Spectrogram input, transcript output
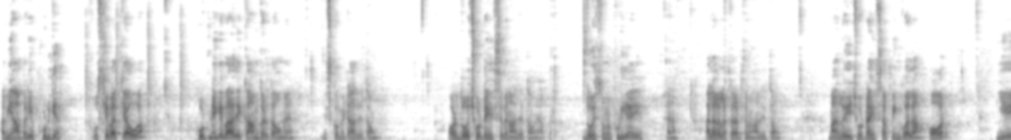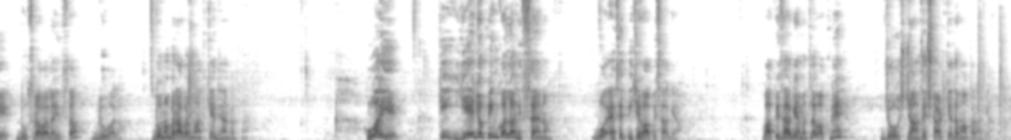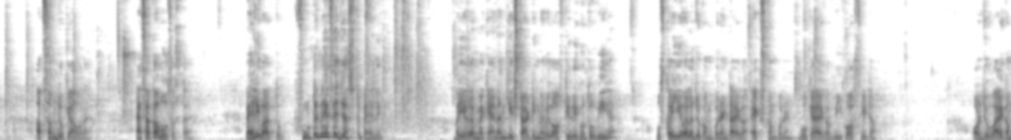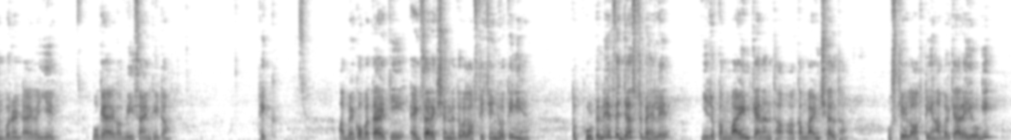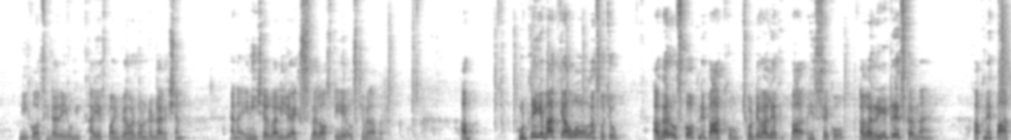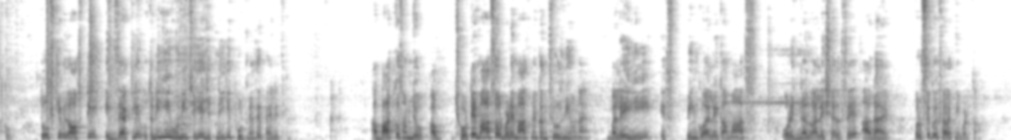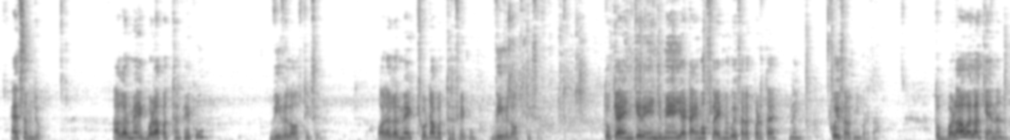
अब यहाँ पर ये फूट गया। उसके बाद क्या हुआ? फूटने के बाद एक काम करता हूँ मैं। इसको मिटा देता हूँ और दो छोटे हिस्से बना देता हूँ यहाँ पर। दो हिस्सों में फूट गया ये, है ना? अलग अलग कलर से बना देता हूँ। मान लो ये छोटा हिस्सा पिंक वाला और ये दूसरा वाला हिस्सा ब्लू वाला। दोनों बराबर मास के ध्यान रखना। हुआ ये कि ये जो पिंक वाला हिस्सा है ना, वो ऐसे पीछे वापस आ गया। वापस आ गया मतलब अपने जो जहाँ से स्टार्ट किया था वहाँ पर आ गया। अब समझो क्या हो रहा है। ऐसा कब हो सकता है? पहली बात तो फूटने से जस्ट पहले। भाई, अगर मैं कैनन की स्टार्टिंग में वेलोसिटी देखूँ तो वी है। उसका ये वाला जो कंपोनेंट आएगा एक्स कंपोनेंट वो क्या आएगा? वी कॉस थीटा और जो वाई कंपोनेंट आएगा, ये, वो क्या आएगा? वी साइन थीटा ठीक? अब मेरे को पता है कि एक्स डायरेक्शन में तो वेलोसिटी चेंज होती नहीं है। तो फूटने से जस्ट पहले, ये जो कंबाइंड कैनन था कंबाइंड शेल था, उसकी वेलोसिटी यहाँ पर क्या रही होगी? वी कॉस थीटा रही होगी। हाईएस्ट पॉइंट पे हॉरिजॉन्टल डायरेक्शन है ना इनिशियल वाली जो एक्स वेलोसिटी है, उसके बराबर। अब, फूटने के बाद क्या हुआ होगा, सोचो। अगर उसको अपने पाथ को, छोटे वाले हिस्से को, अगर रिट्रेस करना है, अपने पाथ को तो उसकी वेलोसिटी एग्जैक्टली उतनी ही होनी चाहिए जितनी की फूटने से पहले थी। अब बात को समझो, अब छोटे मास और बड़े मास में कंफ्यूज नहीं होना है। भले ही इस पिंक वाले का मास ओरिजिनल वाले शेल से आधा है, पर उससे कोई फ़र्क नहीं पड़ता। ऐसे समझो। अगर मैं एक बड़ा पत्थर फेंकूँ वी वेलोसिटी से। और अगर मैं एक छोटा पत्थर फेंकूँ वी वेलोसिटी से। तो क्या इनके रेंज में या टाइम ऑफ़ फ़्लाइट में कोई फ़र्क पड़ता है? नहीं, कोई फ़र्क नहीं पड़ता। तो बड़ा वाला कैनन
